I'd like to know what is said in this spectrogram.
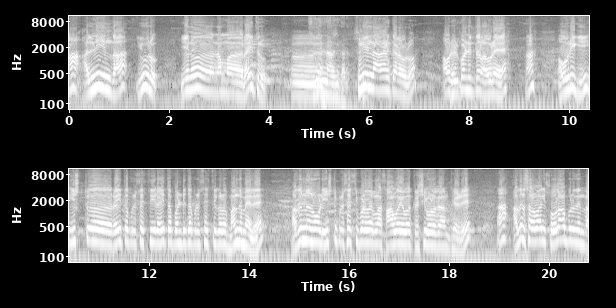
ಹಾಂ ಅಲ್ಲಿಯಿಂದ ಇವರು ಏನು ನಮ್ಮ ರೈತರು ಸುನೀಲ್ ನಾರಾಯಣಕರ್. ಅವರು ಅವ್ರು ಹಿಡ್ಕೊಂಡಿದ್ದಲ್ಲ ಅವರೇ ಹಾಂ ಅವರಿಗೆ ಇಷ್ಟು ರೈತ ಪ್ರಶಸ್ತಿ ರೈತ ಪಂಡಿತ ಪ್ರಶಸ್ತಿಗಳು ಬಂದ ಮೇಲೆ ಅದನ್ನು ನೋಡಿ ಇಷ್ಟು ಪ್ರಶಸ್ತಿ ಪಡೆದಾರಲ್ಲ ಸಾವಯವ ಕೃಷಿ ಒಳಗೆ ಅಂಥೇಳಿ. ಅದರ ಸಲುವಾಗಿ ಸೋಲಾಪುರದಿಂದ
